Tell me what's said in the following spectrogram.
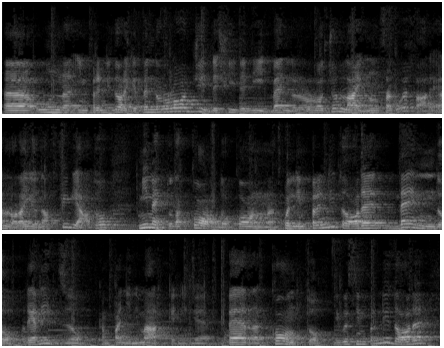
Uh, un imprenditore che vende orologi decide di vendere orologi online, non sa come fare, allora io da affiliato mi metto d'accordo con quell'imprenditore, vendo, realizzo campagne di marketing per conto di questo imprenditore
